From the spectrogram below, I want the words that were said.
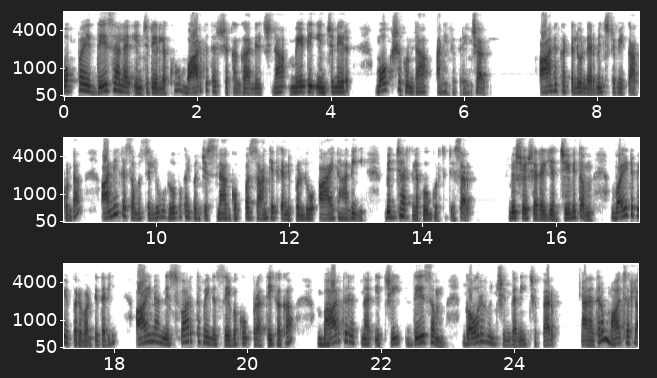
ముప్పై దేశాల ఇంజనీర్లకు మార్గదర్శకంగా నిలిచిన మేటి ఇంజనీర్ మోక్షగుండ అని వివరించారు. ఆనకట్టలు నిర్మించడమే కాకుండా అనేక సమస్యలను రూపకల్పన చేసిన గొప్ప సాంకేతిక నిపుణులు ఆయన అని విద్యార్థులకు గుర్తు చేశారు. విశ్వేశ్వరయ్య జీవితం వైట్ పేపర్ వంటిదని ఆయన నిస్వార్థమైన సేవకు ప్రతీకగా భారతరత్న ఇచ్చి దేశం గౌరవించిందని చెప్పారు. అనంతరం మాచర్ల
